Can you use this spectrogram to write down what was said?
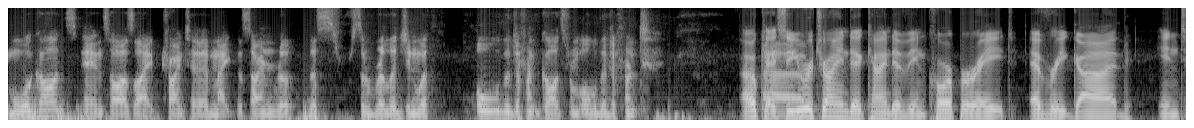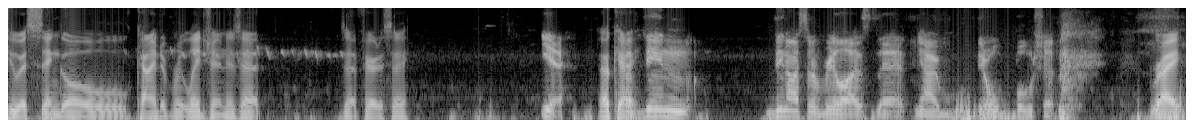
more gods, and so I was like trying to make this own re- this sort of religion with all the different gods from all the different. Okay, uh, so you uh, were trying to kind of incorporate every god into a single kind of religion. Is that is that fair to say? Yeah. Okay. But then, then I sort of realized that you know they're all bullshit. right.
